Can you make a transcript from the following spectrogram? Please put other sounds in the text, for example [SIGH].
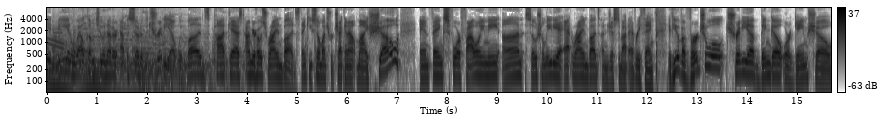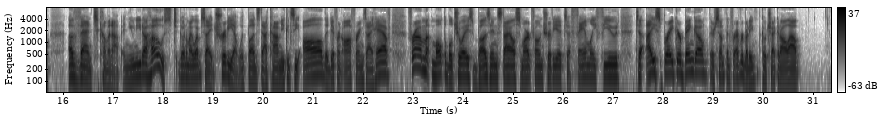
It be, and welcome to another episode of the Trivia with Budds podcast. I'm your host, Ryan Budds. Thank you so much for checking out my show, and thanks for following me on social media at Ryan Budds on just about everything. If you have a virtual trivia, bingo, or game show, event coming up and you need a host, go to my website, triviawithbudds.com. You can see all the different offerings I have from multiple choice, buzz in style smartphone trivia to family feud to icebreaker bingo. There's something for everybody. Go check it all out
